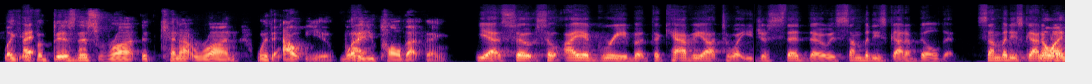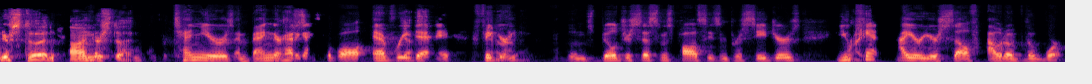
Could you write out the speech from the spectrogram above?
Like I- if a business run it cannot run without you, what I- do you call that thing? Yeah, so so I agree, but the caveat to what you just said though is somebody's got to build it. Somebody's got to No, understood. I understood. for 10 years and bang their head against the wall every Yes. day, figure out problems, build your systems, policies, and procedures. You Right. can't hire yourself out of the work.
